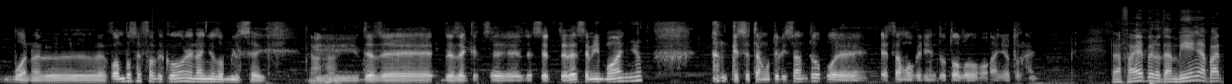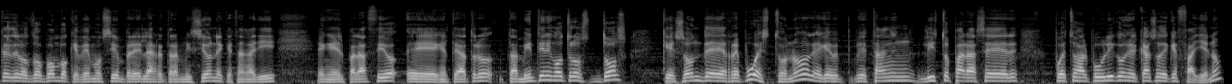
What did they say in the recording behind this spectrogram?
Bueno, el bombo se fabricó en el año 2006 Ajá. y desde, desde, que se- desde, desde ese mismo año que se están utilizando, pues estamos viniendo todo año tras año. Rafael, pero también, aparte de los dos bombos que vemos siempre en las retransmisiones que están allí en el Palacio, eh, en el teatro, también tienen otros dos que son de repuesto, ¿no? Que, que están listos para ser puestos al público en el caso de que falle, ¿no?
